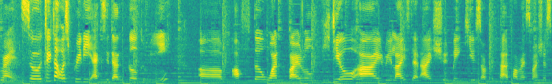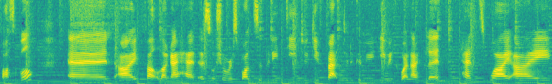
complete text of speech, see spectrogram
Right, so TikTok was pretty accidental to me. Um, after one viral video, I realized that I should make use of the platform as much as possible. And I felt like I had a social responsibility to give back to the community with what I've learned. Hence, why I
